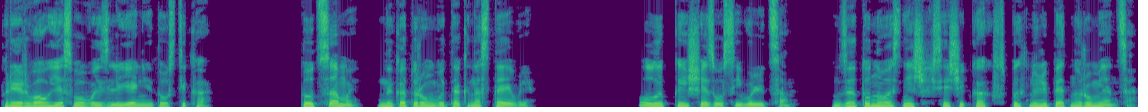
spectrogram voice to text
Прервал я слово излияния толстяка. Тот самый, на котором вы так настаивали. Улыбка исчезла с его лица. Зато на лоснящихся щеках вспыхнули пятна румянца.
